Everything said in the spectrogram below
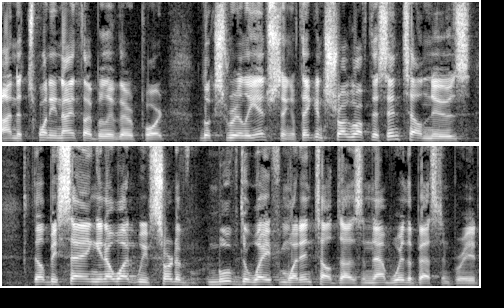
on the 29th, I believe the report looks really interesting. If they can shrug off this Intel news they'll be saying, you know what, we've sort of moved away from what Intel does, and now we're the best in breed.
